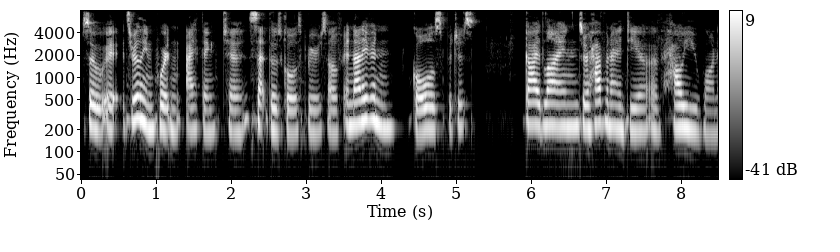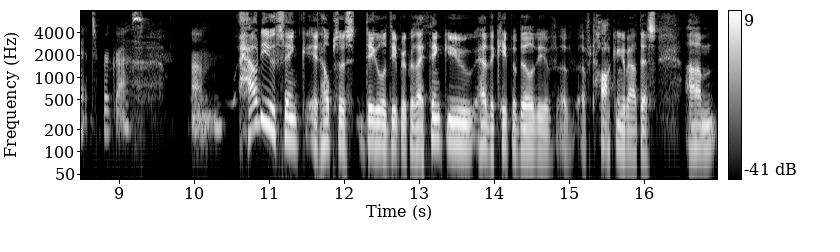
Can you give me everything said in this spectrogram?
So it, it's really important i think to set those goals for yourself and not even goals but just guidelines or have an idea of how you want it to progress How do you think it helps us dig a little deeper? Because I think you have the capability of, of, of talking about this. Um,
